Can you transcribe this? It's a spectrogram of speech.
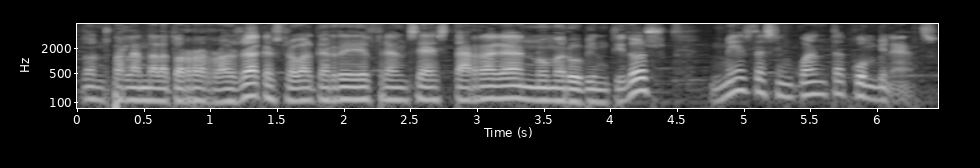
Doncs parlem de la Torre Rosa, que es troba al carrer Francesc Tàrrega número 22, més de 50 combinats.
